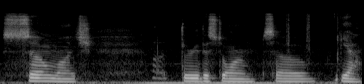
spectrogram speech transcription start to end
so much through the storm. So yeah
